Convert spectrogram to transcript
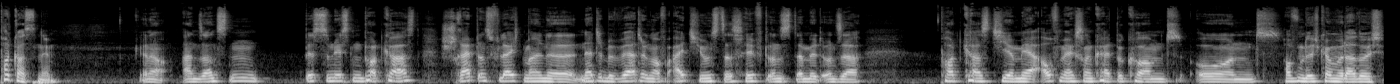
Podcasts nehmen. Genau. Ansonsten bis zum nächsten Podcast. Schreibt uns vielleicht mal eine nette Bewertung auf iTunes. Das hilft uns, damit unser Podcast hier mehr Aufmerksamkeit bekommt und hoffentlich können wir dadurch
